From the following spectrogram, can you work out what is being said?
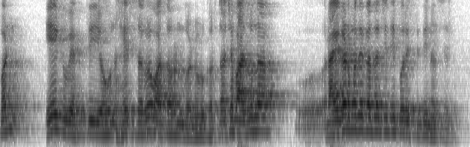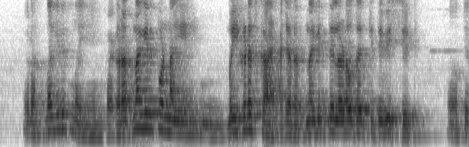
पण एक व्यक्ती येऊन हे सगळं वातावरण गढूळ करतो. अच्छा बाजूला रायगडमध्ये कदाचित ही परिस्थिती नसेल. रत्नागिरीत नाही रत्नागिरीत पण नाही. मग इकडेच काय? अच्छा रत्नागिरीत ते लढवत आहेत किती? वीस सीट. ते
